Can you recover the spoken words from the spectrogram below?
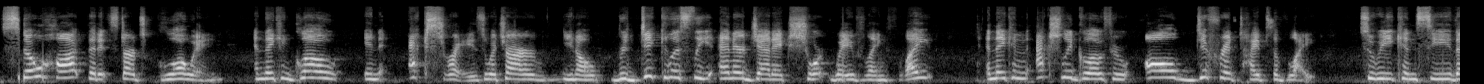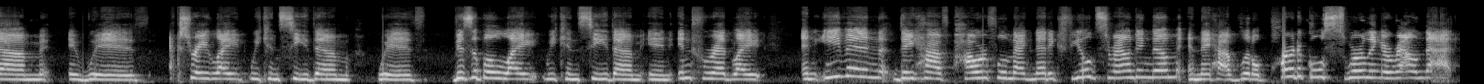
So hot that it starts glowing. And they can glow in X rays, which are, you know, ridiculously energetic short wavelength light. And they can actually glow through all different types of light. So we can see them with X ray light, we can see them with visible light, we can see them in infrared light, and even they have powerful magnetic fields surrounding them, and they have little particles swirling around that,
